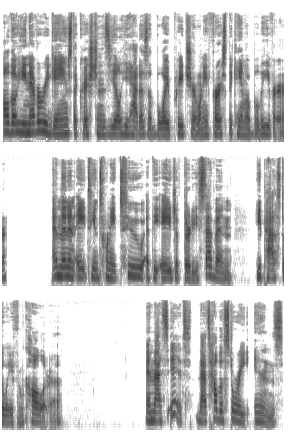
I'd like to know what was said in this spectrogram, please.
Although he never regains the Christian zeal he had as a boy preacher when he first became a believer. And then in 1822, at the age of 37, he passed away from cholera. And that's it. That's how the story ends.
